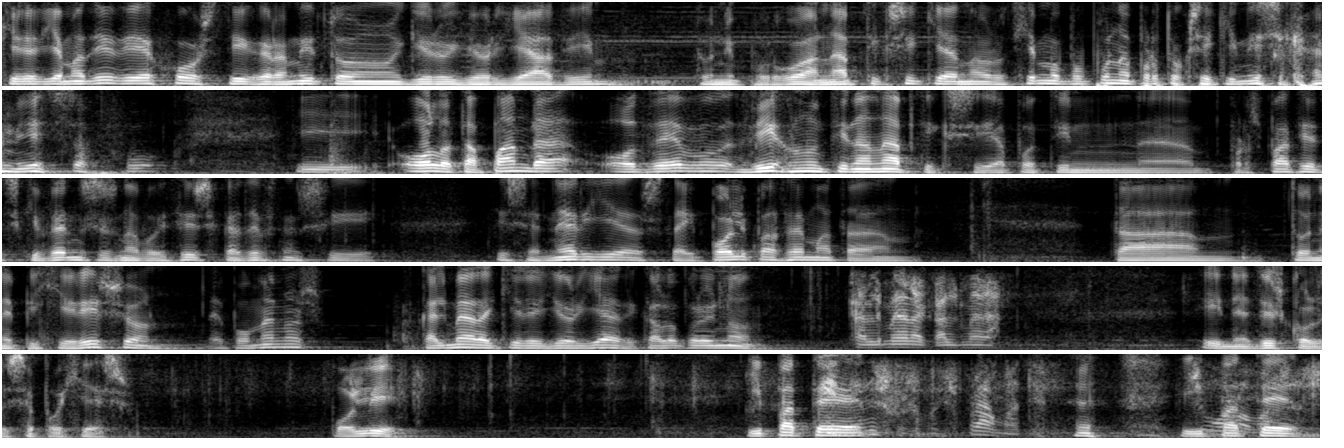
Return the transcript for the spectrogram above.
Κύριε Διαμαντίδη, έχω στη γραμμή τον κύριο Γεωργιάδη, τον Υπουργό Ανάπτυξη και αναρωτιέμαι από πού να πρωτοξεκινήσει κανείς αφού η, όλα τα πάντα οδεύουν, δείχνουν την ανάπτυξη από την ε, προσπάθεια της κυβέρνησης να βοηθήσει η κατεύθυνση της ενέργειας, τα υπόλοιπα θέματα τα, των επιχειρήσεων. Επομένως, καλημέρα κύριε Γεωργιάδη, καλό πρωινό. Καλημέρα, καλημέρα. Είναι δύσκολες εποχές. Πολύ. Είπατε... Είναι δύσκολες εποχές, πράγματι. είπατε,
